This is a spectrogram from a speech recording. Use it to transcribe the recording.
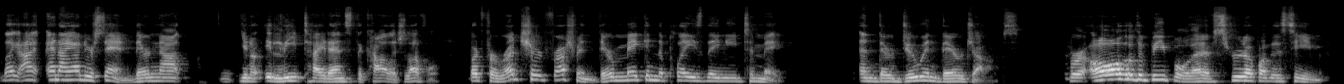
Like I and I understand they're not, you know, elite tight ends at the college level. But for redshirt freshmen, they're making the plays they need to make. And they're doing their jobs. For all of the people that have screwed up on this team,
